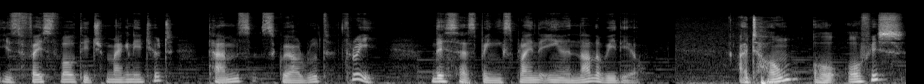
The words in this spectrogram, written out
is phase voltage magnitude times square root 3. This has been explained in another video. At home or office,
